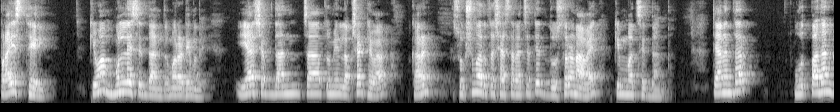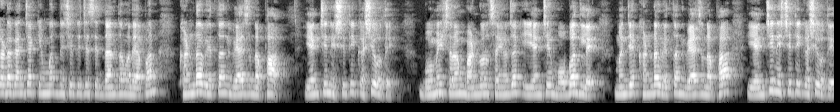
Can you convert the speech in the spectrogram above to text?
प्राईस थेरी किंवा मूल्य सिद्धांत मराठीमध्ये. या शब्दांचा तुम्ही लक्षात ठेवा कारण सूक्ष्म अर्थशास्त्राचं ते दुसरं नाव आहे किंमत सिद्धांत. त्यानंतर उत्पादन घटकांच्या किंमत निश्चितीच्या सिद्धांतामध्ये आपण खंड वेतन व्याज नफा यांची निश्चिती कशी होते? भूमी श्रम भांडवल संयोजक यांचे मोबदले म्हणजे खंड वेतन व्याज नफा यांची निश्चिती कशी होते?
